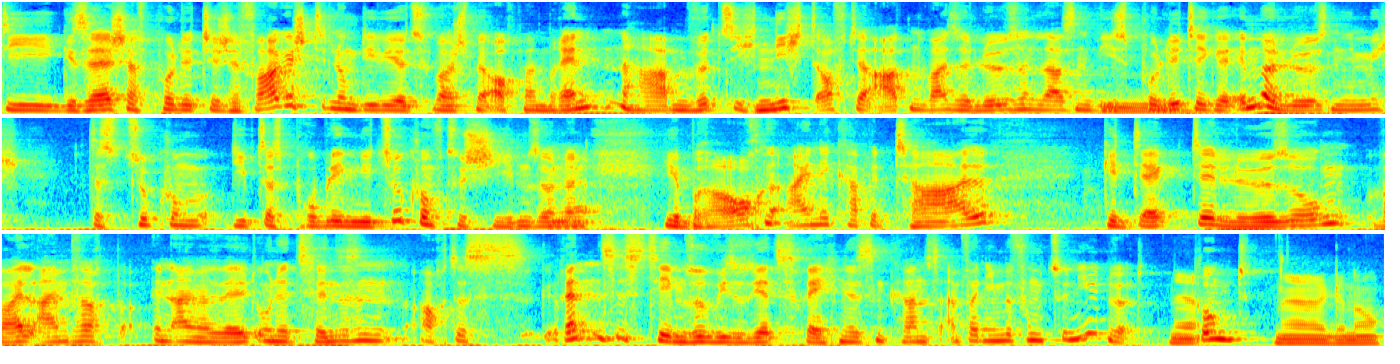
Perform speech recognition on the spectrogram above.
die gesellschaftspolitische Fragestellung, die wir zum Beispiel auch beim Renten haben, wird sich nicht auf der Art und Weise lösen lassen, wie es mhm. Politiker immer lösen, nämlich das, Zukunft, das Problem in die Zukunft zu schieben, sondern ja. wir brauchen eine Kapital- gedeckte Lösung, weil einfach in einer Welt ohne Zinsen auch das Rentensystem, so wie du jetzt rechnen kannst, einfach nicht mehr funktionieren wird. Ja. Punkt. Ja, genau.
